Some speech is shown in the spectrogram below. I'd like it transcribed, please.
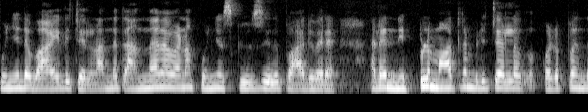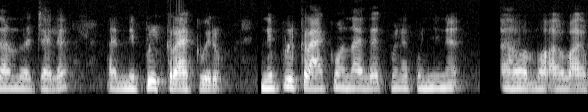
കുഞ്ഞിന്റെ വായിൽ ചെല്ലണം. എന്നിട്ട് അന്നേരം വേണം കുഞ്ഞ് സ്ക്യൂസ് ചെയ്ത് പാൽ വരാൻ. അല്ല നിപ്പിൾ മാത്രം പിടിച്ചാലുള്ള കുഴപ്പം എന്താണെന്ന് വെച്ചാൽ നിപ്പിൾ ക്രാക്ക് വരും. നിപ്പിൾ ക്രാക്ക് വന്നാൽ പിന്നെ കുഞ്ഞിന് ആ, മ- ആ, വ-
